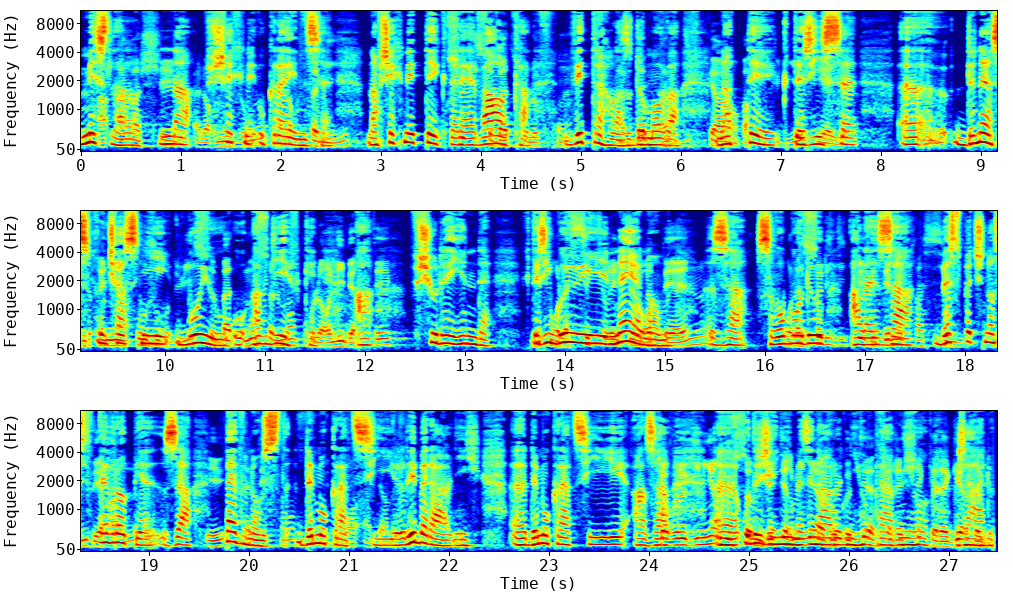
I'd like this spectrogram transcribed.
myslel na všechny Ukrajince, na všechny ty, které válka vytrhla z domova, na ty, kteří se dnes účastní bojů u Avdívky a všude jinde, kteří bojují nejenom za svobodu, ale za bezpečnost v Evropě, za pevnost demokracií, liberálních eh, demokracií a za eh, udržení mezinárodního právního řádu.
